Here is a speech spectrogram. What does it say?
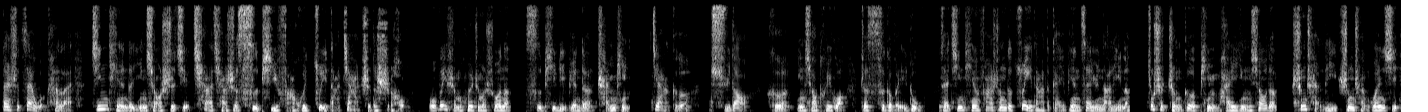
但是在我看来，今天的营销世界恰恰是四 P 发挥最大价值的时候。我为什么会这么说呢？四 P 里边的产品、价格、渠道。和营销推广这四个维度，在今天发生的最大的改变在于哪里呢？就是整个品牌营销的生产力、生产关系，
